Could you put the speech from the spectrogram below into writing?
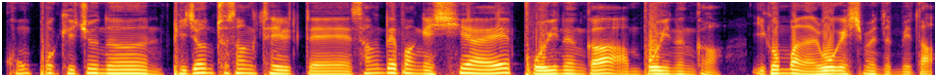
공포 기준은 비전투 상태일 때 상대방의 시야에 보이는가 안 보이는가 이것만 알고 계시면 됩니다.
